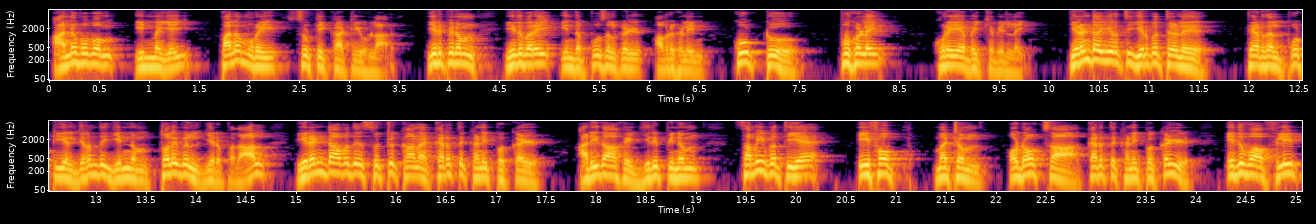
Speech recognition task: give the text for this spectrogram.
அனுபவம் இன்மையை பலமுறை சுட்டிக்காட்டியுள்ளார். இருப்பினும் இதுவரை இந்த பூசல்கள் அவர்களின் கூட்டு புகழை குறைய வைக்கவில்லை. இரண்டாயிரத்தி இருபத்தேழு தேர்தல் போட்டியில் இருந்து இன்னும் தொலைவில் இருப்பதால் இரண்டாவது சுற்றுக்கான கருத்து கணிப்புகள் அரிதாக இருப்பினும் சமீபத்திய இஃபோப் மற்றும் ஒடோக்சா கருத்து கணிப்புகள் எதுவா பிலிப்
